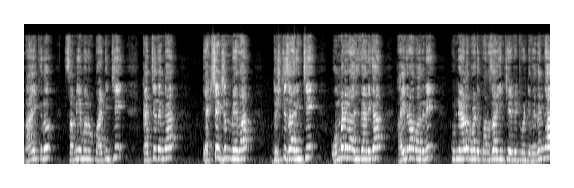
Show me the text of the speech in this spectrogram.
నాయకులు సంయమనం పాటించి ఖచ్చితంగా ఎక్స్టెన్షన్ మీద దృష్టి సారించి ఉమ్మడి రాజధానిగా హైదరాబాద్ని కొన్నేళ్ళ పాటు కొనసాగించేటటువంటి విధంగా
